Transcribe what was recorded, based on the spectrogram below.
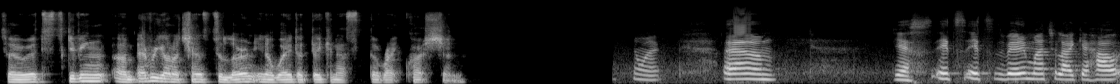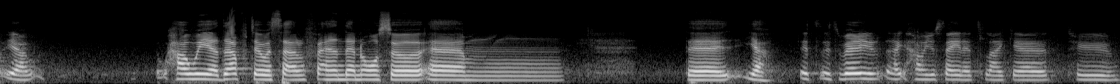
So it's giving um, everyone a chance to learn in a way that they can ask the right question. All right. Um, yes, it's it's very much like how yeah how we adapt ourselves and then also um, the yeah it's it's very like how you say it it's like uh, to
